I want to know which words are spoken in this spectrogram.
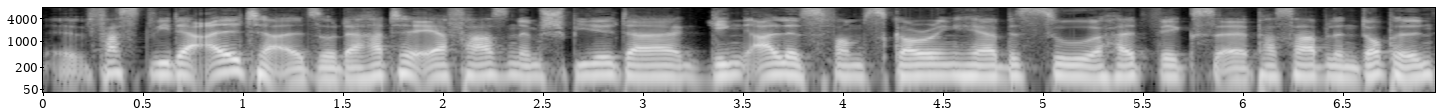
äh, fast wie der Alte. Also da hatte er Phasen im Spiel, da ging alles vom Scoring her bis zu halbwegs äh, passablen Doppeln.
